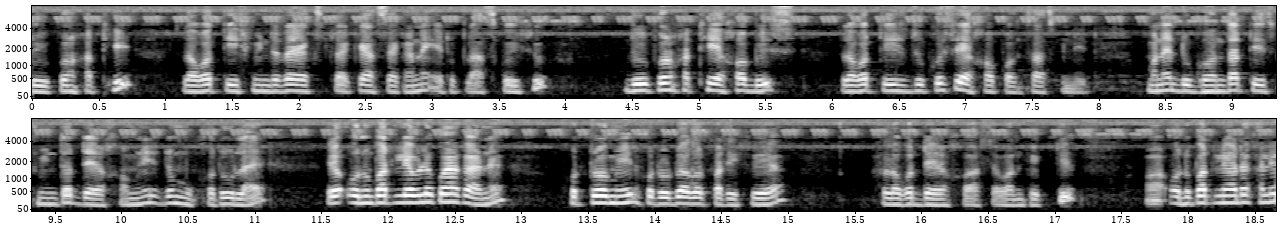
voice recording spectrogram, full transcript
দুই পইণ্ট ষাঠি। লগত ত্ৰিছ মিনিট এটা এক্সট্ৰাকৈ আছে কাৰণে এইটো প্লাছ কৰিছোঁ। দুই পইণ্ট ষাঠি এশ বিছ লগত ত্ৰিছ যোগ কৰিছোঁ এশ পঞ্চাছ মিনিট। মানে দুঘণ্টা ত্ৰিছ মিনিটত ডেৰশ মিনিট এইটো মুখতো ওলায়। এই অনুপাত উলিয়াবলৈ কোৱাৰ কাৰণে সত্তৰ মিনিট সত্তৰটো আগত পাতিছোঁ এয়া লগত ডেৰশ আছে ওৱান ফিফটি অনুপাত উলিয়াওঁতে খালি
